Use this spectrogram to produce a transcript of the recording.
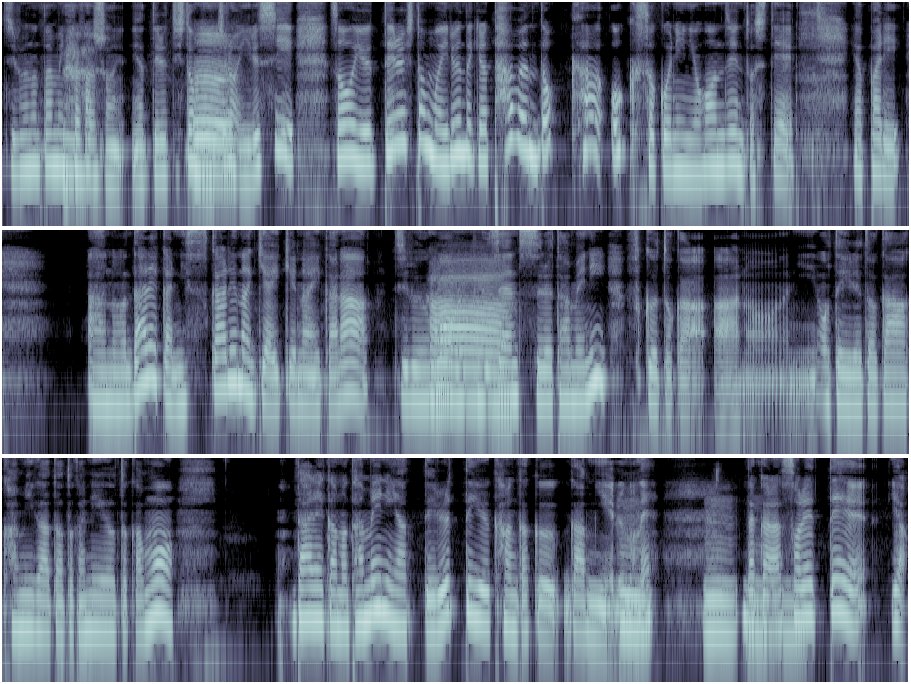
自分のためにファッションやってるって人ももちろんいるし、そう言ってる人もいるんだけど、多分どっか奥底に日本人として、やっぱり、あの、誰かに好かれなきゃいけないから、自分をプレゼントするために服とか、あの、何、お手入れとか髪型とかネイルとかも、誰かのためにやってるっていう感覚が見えるのね。うん。だからそれって、いや、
